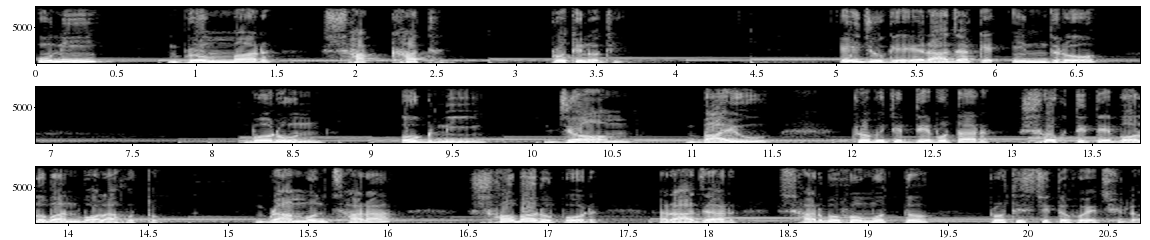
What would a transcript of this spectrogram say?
উনি ব্রহ্মার সাক্ষাৎ প্রতিনিধি। এই যুগে রাজাকে ইন্দ্র, বরুণ অগ্নি, যম, বায়ু প্রভৃতি দেবতার শক্তিতে বলবান বলা হতো। ব্রাহ্মণ ছাড়া সবার উপর রাজার সার্বভৌমত্ব প্রতিষ্ঠিত হয়েছিল।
